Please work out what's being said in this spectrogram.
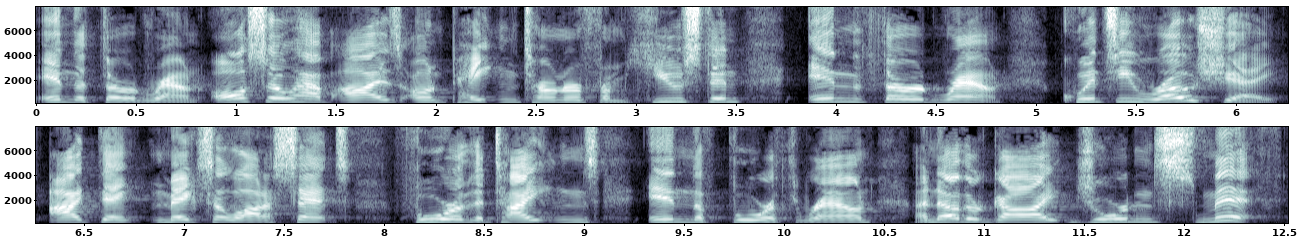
in the third round. Also have eyes on Peyton Turner from Houston in the third round. Quincy Roche, I think, makes a lot of sense for the Titans in the fourth round. Another guy, Jordan Smith.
